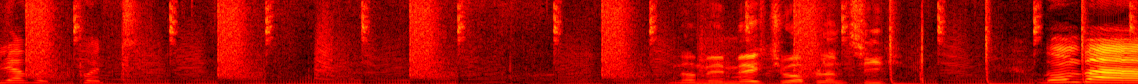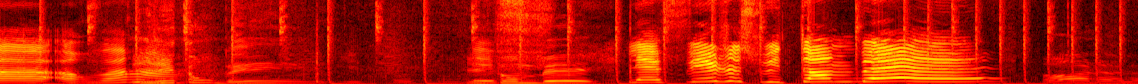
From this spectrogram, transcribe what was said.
là votre pote. Non mais mec, tu vois plein de tics. Bon bah, au revoir. Il hein. est tombé. Il est tombé. Les filles, je suis tombée Oh là là.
